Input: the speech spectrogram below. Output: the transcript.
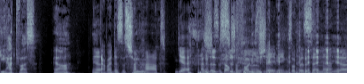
Die hat was, ja. Ja. Aber das ist schon hart. Ja, Also das ist auch schon Body-Shaming so ein bisschen, ne? Ja.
